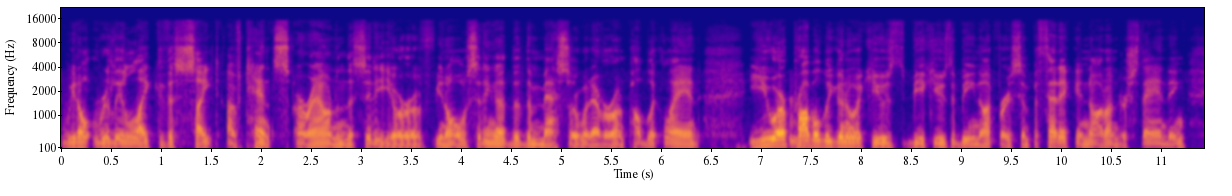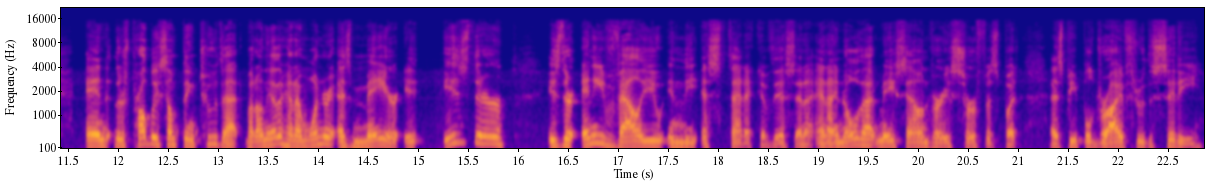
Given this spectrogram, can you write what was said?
we don't really like the sight of tents around in the city or of you know sitting at the, the mess or whatever on public land. You are hmm. probably going to accuse be accused of being not very sympathetic and not understanding. And there's probably something to that. But on the other hand i'm wondering as mayor is there is there any value in the aesthetic of this? And I, and I know that may sound very surface but as people drive through the city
